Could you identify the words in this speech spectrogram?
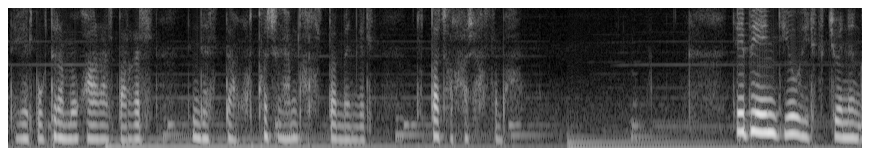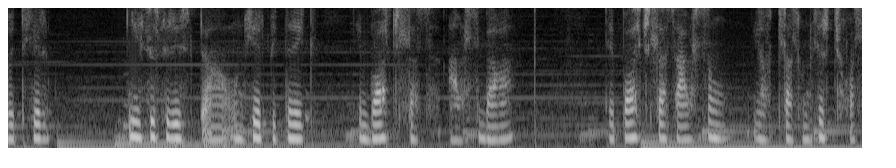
Тэгэл бүгдээрээ муухаараа бараг л тэндээс та хурдхан шиг хамт гарах хэрэгтэй байна гэл дутааж гарахаа шахсан баг. Тэгээ би энд юу хэлэх гэж байна гэхээр Иесус Христ үнэхээр биднийг юм боолчлоос аварсан байгаа. Тэгээ боолчлоос аварсан явдал бол үнэхээр чухал.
